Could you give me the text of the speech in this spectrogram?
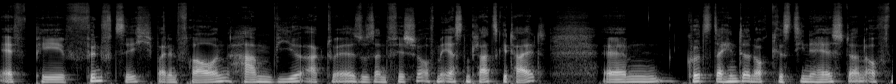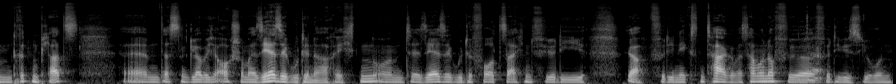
FP50, bei den Frauen, haben wir aktuell Susanne Fischer auf dem ersten Platz geteilt. Ähm, kurz dahinter noch Christine Hellstern auf dem dritten Platz. Ähm, das sind, glaube ich, auch schon mal sehr, sehr gute Nachrichten und äh, sehr, sehr gute Vorzeichen für die, ja, für die nächsten Tage. Was haben wir noch für, ja. für die Vision?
